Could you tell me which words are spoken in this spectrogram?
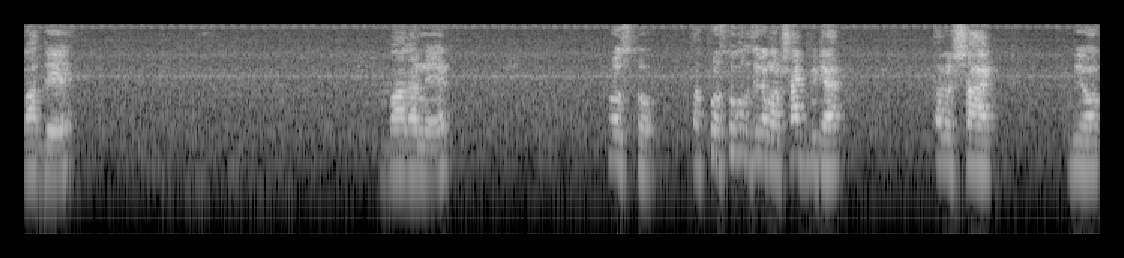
বাদে বাগানের প্রস্থ। তার প্রস্থ কত ছিল আমার? ষাট মিটার। তাহলে ষাট বিয়োগ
